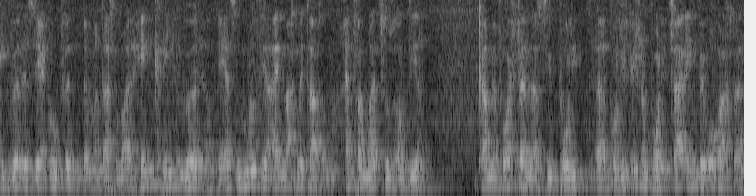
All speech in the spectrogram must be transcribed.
ich würde es sehr gut finden, wenn man das mal hinkriegen würde. Und wäre es nur für einen Nachmittag, um einfach mal zu sondieren. Ich kann mir vorstellen, dass die Poli äh, politischen und polizeilichen Beobachter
